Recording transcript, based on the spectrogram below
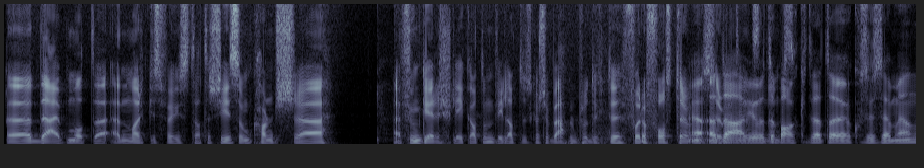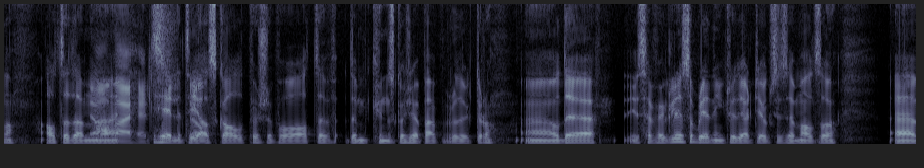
det er jo på en måte en markedsføringsstrategi som kanskje eh, fungerer slik at de vil at du skal kjøpe Apple-produkter for å få strøm. Ja, da er vi jo tilbake til dette økosystemet igjen, da. At de Ja, eh, helt hele tida ja. skal pushe på at de, kun skal kjøpe Apple-produkter. da. Eh, og det, selvfølgelig så blir det inkludert i økosystemet. Altså, eh,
